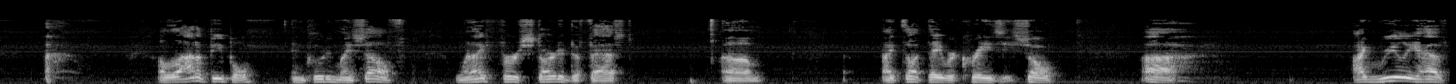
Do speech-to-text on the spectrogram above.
a lot of people, including myself, when I first started to fast, um, I thought they were crazy. So, uh, I really have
